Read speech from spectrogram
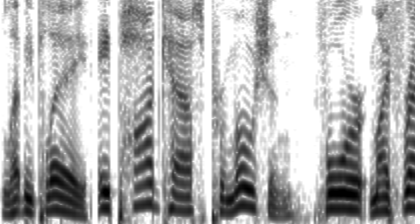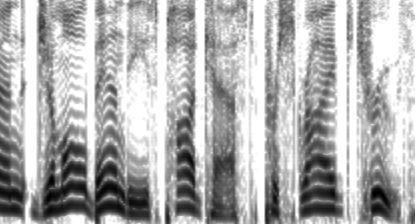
let me play a podcast promotion for my friend Jamal Bandy's podcast, Prescribed Truth.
